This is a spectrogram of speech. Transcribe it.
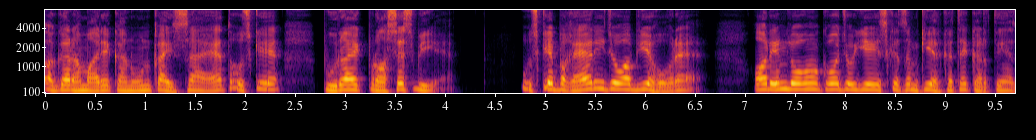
अगर हमारे कानून का हिस्सा है तो उसके पूरा एक प्रोसेस भी है। उसके बगैर ही जो अब ये हो रहा है, और इन लोगों को जो ये इस किस्म की हरकतें करते हैं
